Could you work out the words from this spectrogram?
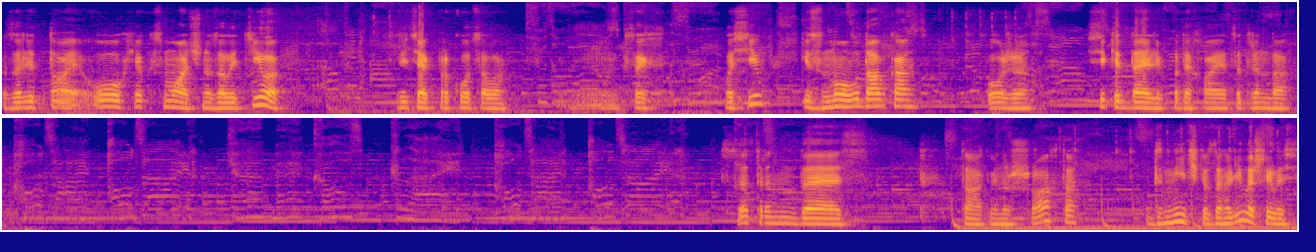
залітає. Ох, як смачно залетіло. Дивіться, як прокоцало цих лосів. І знову давка. Боже. Скільки дейлів подихає, це тренда. Це трендець. Так, мінус шахта. Одинички взагалі лишились.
